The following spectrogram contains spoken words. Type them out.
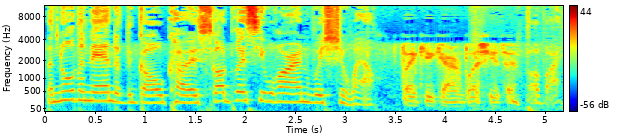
the northern end of the Gold Coast. God bless you, Warren. Wish you well. Thank you, Karen. Bless you too. Bye bye.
